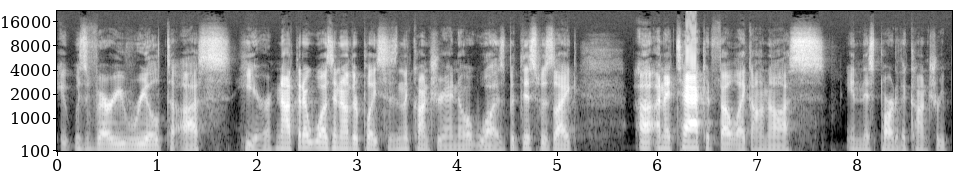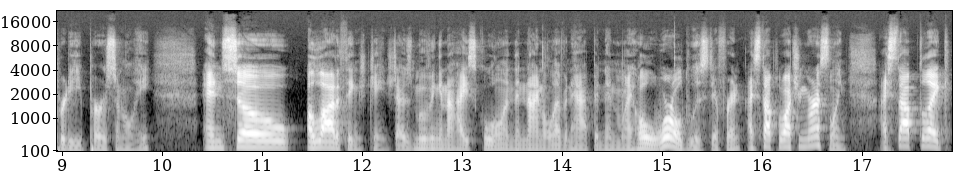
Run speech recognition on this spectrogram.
It was very real to us here. Not that it was in other places in the country. I know it was, but this was like uh, an attack. It felt like on us in this part of the country, pretty personally. And so a lot of things changed. I was moving into high school, and then 9 11 happened, and my whole world was different. I stopped watching wrestling. I stopped like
